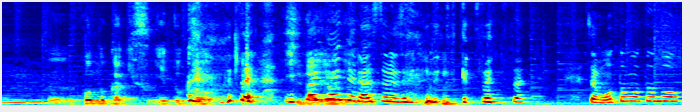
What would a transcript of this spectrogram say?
うん、うん、本の書きすぎとかを いっぱい書いてらっしゃるじゃないですか先生。じゃあもともとの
